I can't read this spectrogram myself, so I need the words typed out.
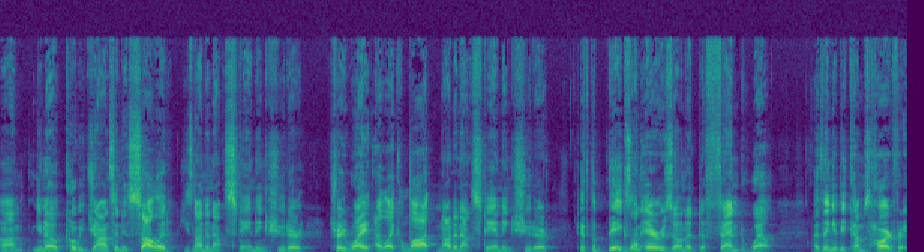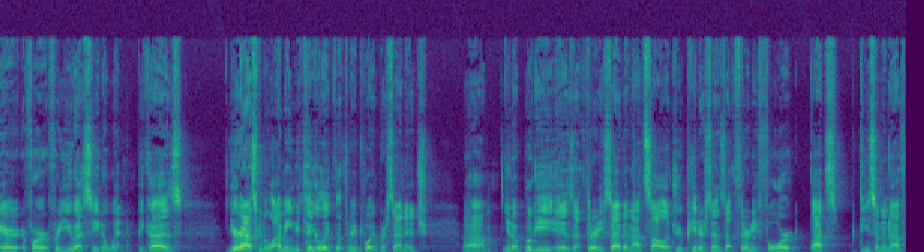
Um, you know, Kobe Johnson is solid. He's not an outstanding shooter. Trey White, I like a lot, not an outstanding shooter. If the bigs on Arizona defend well, I think it becomes hard for Air, for for USC to win because you're asking a lot. I mean, you take a look at the three point percentage. Um, you know, Boogie is at 37. That's solid. Drew Peterson's at 34. That's decent enough.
